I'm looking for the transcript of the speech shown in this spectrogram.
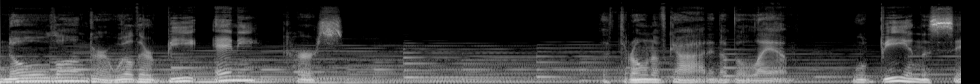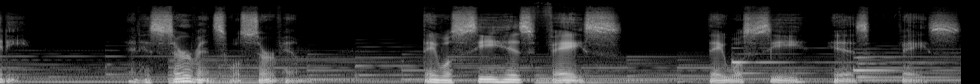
No longer will there be any curse The throne of God and of the Lamb will be in the city, and his servants will serve him. They will see his face. They will see his face.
